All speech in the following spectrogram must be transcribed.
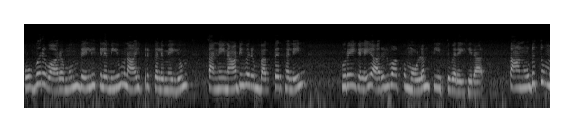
ஒவ்வொரு வாரமும் வெள்ளிக்கிழமையும் ஞாயிற்றுக்கிழமையும் தன்னை நாடி வரும் பக்தர்களின் குறைகளை அருள்வாக்கு மூலம் தீர்த்து வருகிறார். தான் உடுத்தும்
